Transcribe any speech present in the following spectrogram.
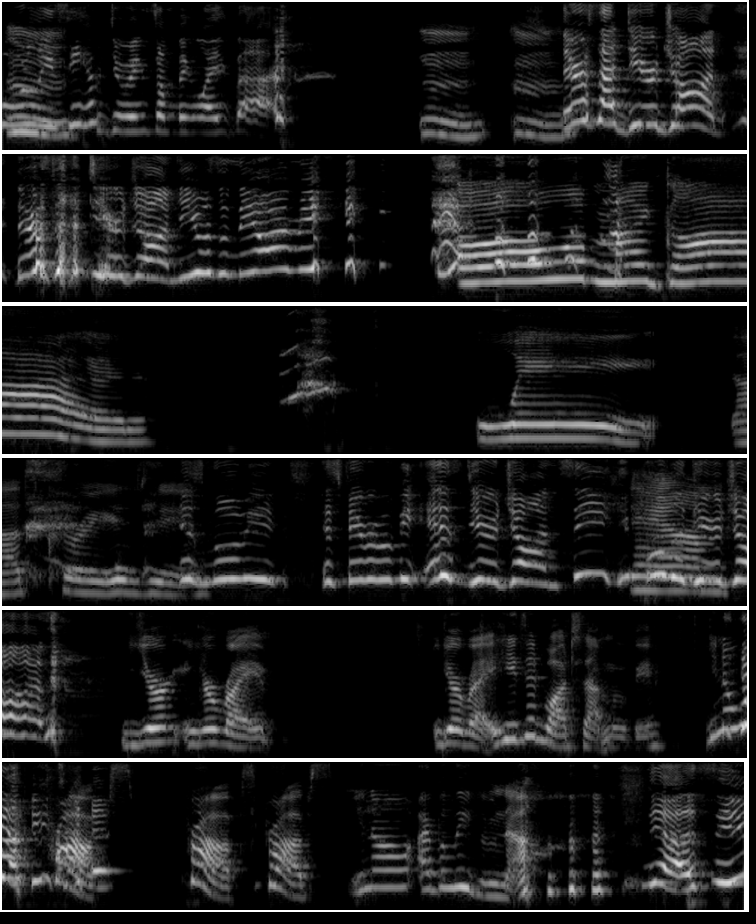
totally Mm. see him doing something like that. Mm, mm. There's that dear John. There's that dear John. He was in the army. Oh my god. Wait. That's crazy. His movie, his favorite movie is Dear John. See, he pulled a Dear John. You're you're right. You're right. He did watch that movie. You know Yeah, what? did. props. Props. Props. You know, I believe him now. Yeah, see?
